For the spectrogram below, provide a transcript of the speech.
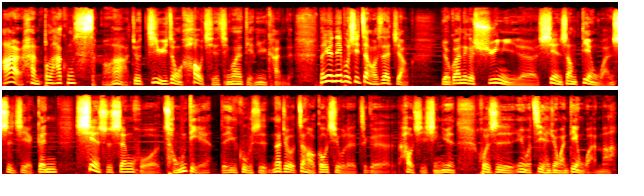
阿尔汉布拉宫是什么啊？就基于这种好奇的情况下点进去看的。那因为那部戏正好是在讲有关那个虚拟的线上电玩世界跟现实生活重叠的一个故事，那就正好勾起我的这个好奇心，因为或者是因为我自己很喜欢玩电玩嘛。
